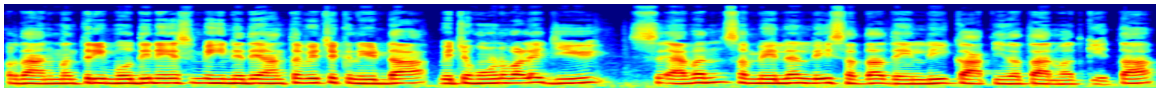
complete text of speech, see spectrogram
ਪ੍ਰਧਾਨ ਮੰਤਰੀ ਮੋਦੀ ਨੇ ਇਸ ਮਹੀਨੇ ਦੇ ਅੰਤ ਵਿੱਚ ਕੈਨੇਡਾ ਵਿੱਚ ਹੋਣ ਵਾਲੇ G7 ਸੰਮੇਲਨ ਲਈ ਸੱਦਾ ਦੇਣ ਲਈ ਕਾਰਨੀ ਦਾ ਧੰਨਵਾਦ ਕੀਤਾ।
